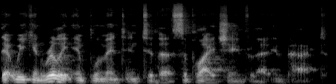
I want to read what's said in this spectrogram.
that we can really implement into the supply chain for that impact.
